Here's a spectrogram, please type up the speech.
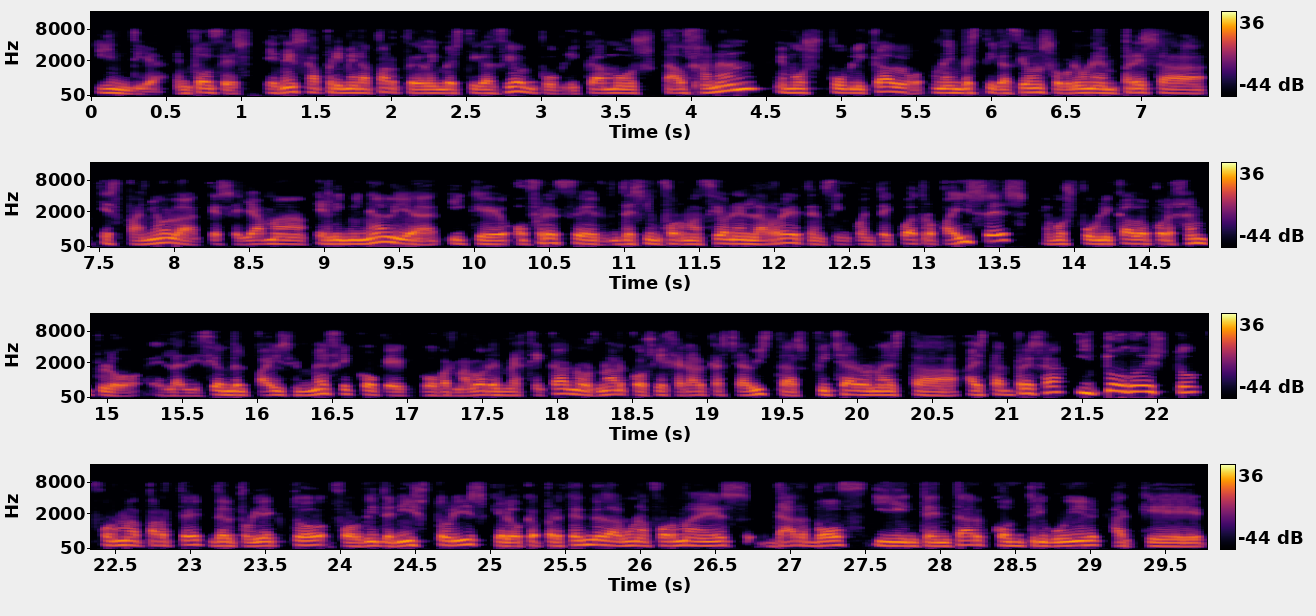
india. Entonces, en esa primera parte de la investigación publicamos Tal Hanan, hemos publicado una investigación sobre una empresa española que se llama Eliminalia y que ofrece desinformación en la red en 54 países. Hemos publicado, por ejemplo, en la edición del País en México que gobernadores mexicanos, narcos y jerarcas chavistas ficharon a esta, a esta empresa y todo esto forma parte del proyecto Forbidden Histories que lo que pretende de alguna forma es dar voz e intentar contribuir a que que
